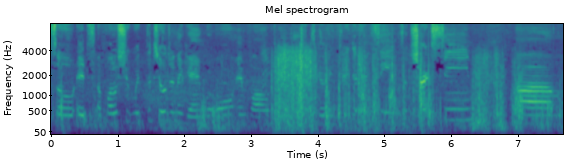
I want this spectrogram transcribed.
so it's a photo shoot with the children again. We're all involved. in It's gonna be three different scenes. A church scene. Um,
